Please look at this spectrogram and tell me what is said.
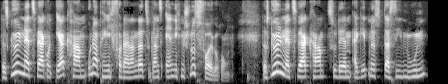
Das Gülen-Netzwerk und er kamen unabhängig voneinander zu ganz ähnlichen Schlussfolgerungen. Das Gülen-Netzwerk kam zu dem Ergebnis, dass sie nun,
